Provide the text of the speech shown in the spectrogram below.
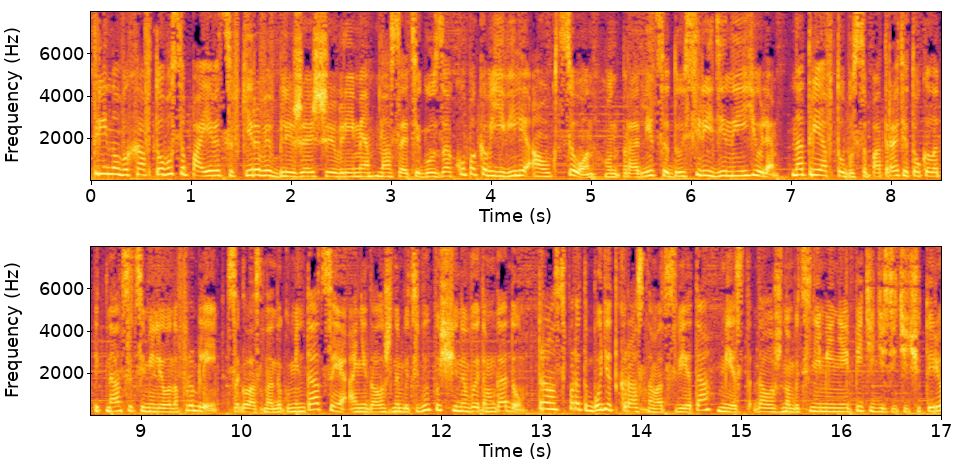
Три новых автобуса появятся в Кирове в ближайшее время. На сайте госзакупок объявили аукцион. Он продлится до середины июля. На три автобуса потратят около 15 миллионов рублей. Согласно документации, они должны быть выпущены в этом году. Транспорт будет красного цвета, мест должно быть не менее 54,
